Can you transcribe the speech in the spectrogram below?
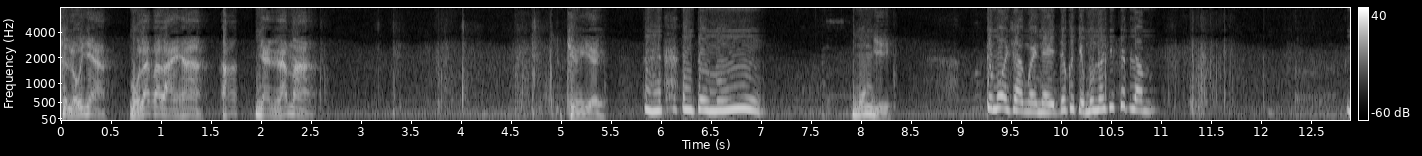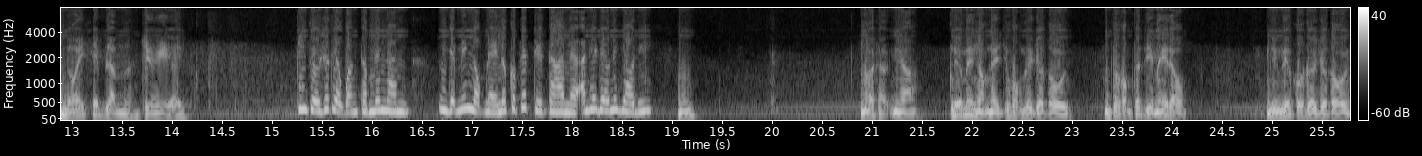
Xin lỗi nha Một lát ra lại ha. Hả? Nhanh lắm à Chuyện gì vậy? À, Tôi muốn Muốn gì? Tôi muốn ra ngoài này tôi có chuyện muốn nói với sếp Lâm. Nói sếp Lâm à? Chuyện gì vậy? Chúng tôi rất là quan tâm đến anh. Và miếng ngọc này nó có phép trừ tà nè Anh hãy đeo nó vào đi? Nói thật nha Nếu miếng ngọc này chú không đưa cho tôi Tôi không thích gì mấy đâu. Nhưng nếu cô đưa cho tôi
